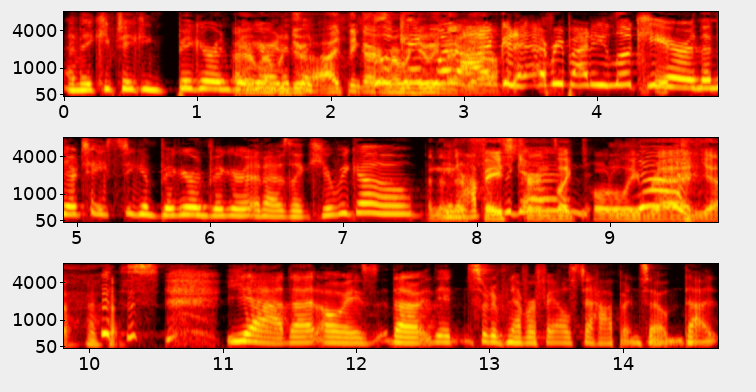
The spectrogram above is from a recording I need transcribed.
And they keep taking bigger and bigger. and it's doing. like, I think I look remember at doing what that. I'm gonna everybody look here. And then they're tasting it bigger and bigger. And I was like, here we go. and then It their face turns like totally Yeah. red. Yeah. yeah, that always that it sort of never fails to happen. So that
